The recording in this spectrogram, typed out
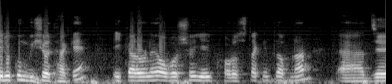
এরকম বিষয় থাকে। এই কারণে অবশ্যই এই খরচটা কিন্তু আপনার যে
